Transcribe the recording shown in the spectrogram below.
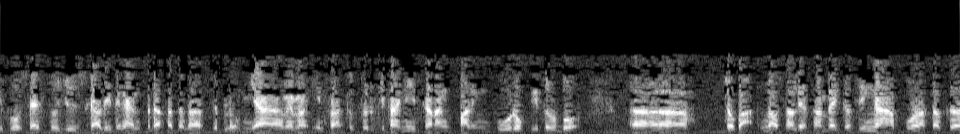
Ibu saya setuju sekali dengan pendapat-pendapat sebelumnya. Memang infrastruktur kita ini sekarang paling buruk gitu Bu. Uh, coba nggak usah lihat sampai ke Singapura atau ke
